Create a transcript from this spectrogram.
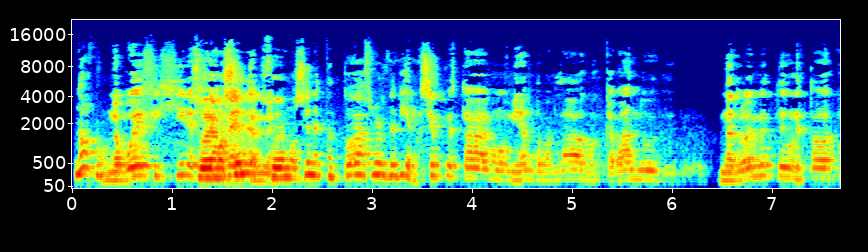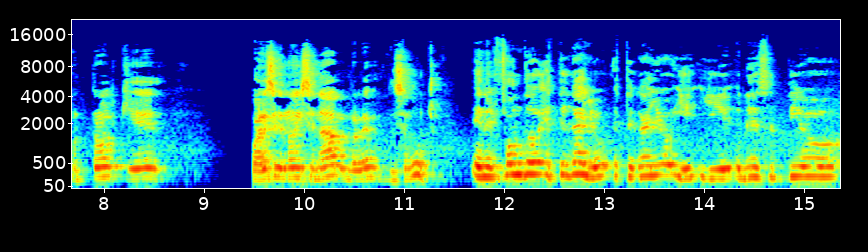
No, No puede fingir sus emociones, sus emociones están todas a flor de piel. Siempre está como mirando para el lado, como escapando. Naturalmente, un estado de descontrol que parece que no dice nada, pero en realidad dice mucho. En el fondo, este gallo, este gallo, y, y en ese sentido,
